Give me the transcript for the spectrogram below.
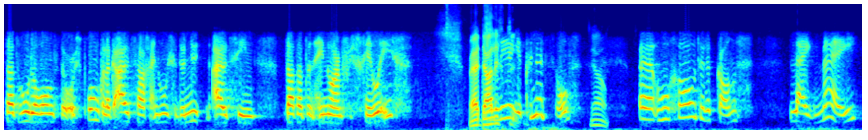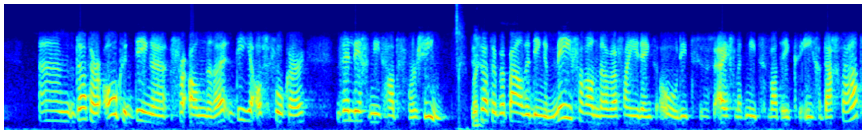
dat hoe de hond er oorspronkelijk uitzag en hoe ze er nu uitzien, dat dat een enorm verschil is. Maar daar Wanneer ligt... je knutselt, ja. uh, hoe groter de kans, lijkt mij, um, dat er ook dingen veranderen die je als fokker wellicht niet had voorzien. Dus dat er bepaalde dingen mee veranderen waarvan je denkt, oh, dit is eigenlijk niet wat ik in gedachten had.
